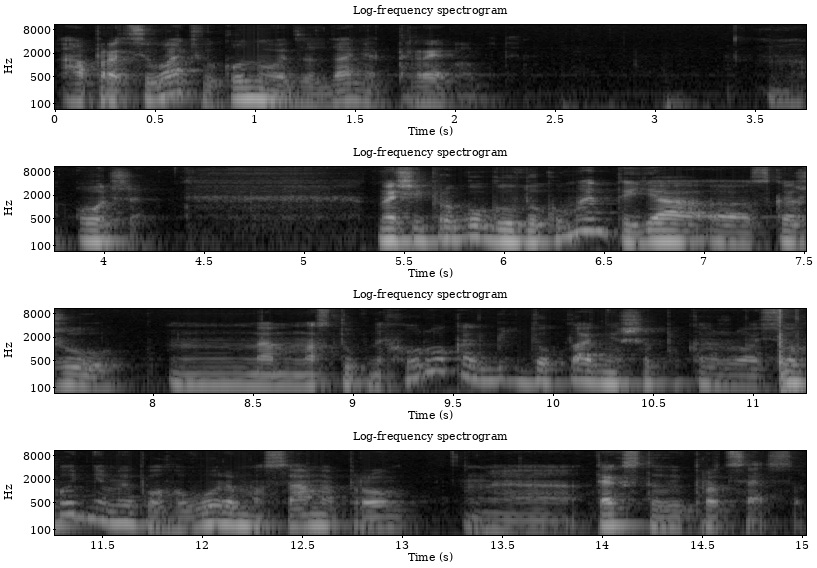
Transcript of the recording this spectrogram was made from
а працювати, виконувати завдання треба буде. Отже, значить, про Google документи я е, скажу на наступних уроках, більш докладніше покажу. А сьогодні ми поговоримо саме про текстовий процесор.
